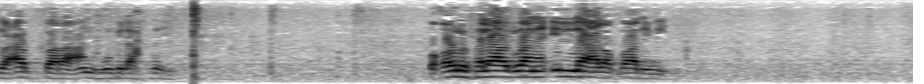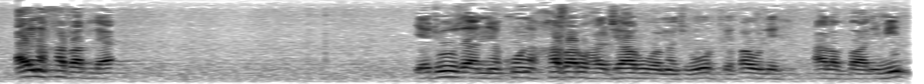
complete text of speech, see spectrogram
يعبر عنه بلفظه. وقوله فلا عدوان إلا على الظالمين. أين خبر؟ لا. يجوز أن يكون خبرها الجار ومجرور في قوله على الظالمين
